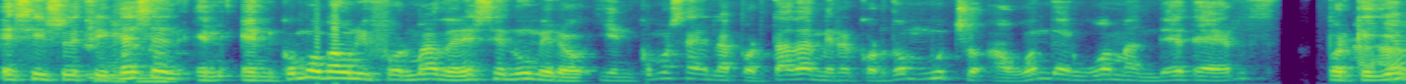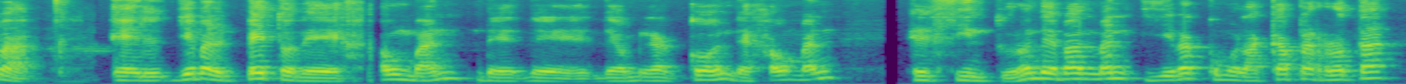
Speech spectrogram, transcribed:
eh, si os fijáis en, cómo va uniformado en ese número y en cómo sale en la portada, me recordó mucho a Wonder Woman Dead Earth, porque lleva, el, lleva el peto de Hauman, de, de, de Omega Con, de Hauman, el cinturón de Batman y lleva como la capa rota.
